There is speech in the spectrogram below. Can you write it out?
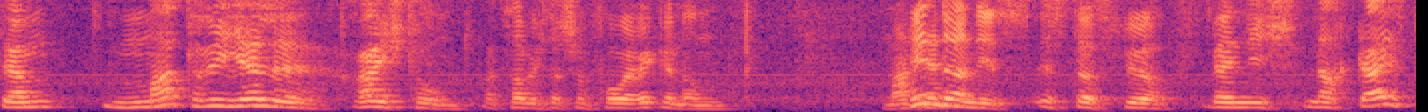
Der materielle Reichtum, jetzt habe ich das schon vorher weggenommen. Mater- Hindernis ist das für, wenn ich nach Geist,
